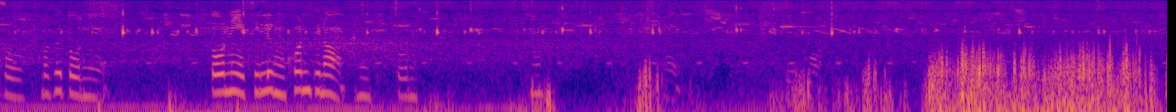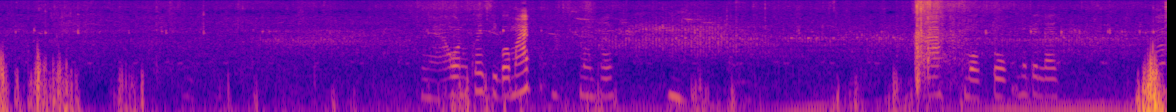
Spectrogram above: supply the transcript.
โอ้มันคือตัวนี้ตัวนี้สิลึงคนพี่น้องนี่ตัวนี้นี่นี่หนาอ่อนค่อยสิบมัดมึงไปอะ บอกตกไม่เป็นไรนะ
